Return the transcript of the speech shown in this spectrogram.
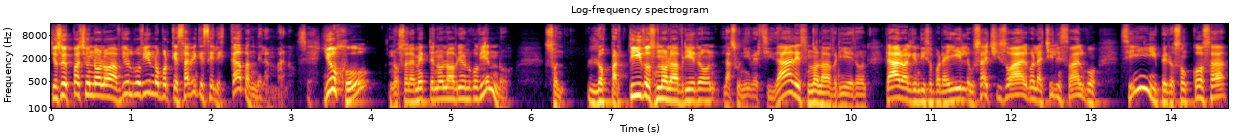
Y esos espacios no los abrió el gobierno porque sabe que se le escapan de las manos. Sí. Y ojo, no solamente no lo abrió el gobierno, son los partidos no lo abrieron, las universidades no lo abrieron. Claro, alguien dice por ahí, la USACH hizo algo, la Chile hizo algo. Sí, pero son cosas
